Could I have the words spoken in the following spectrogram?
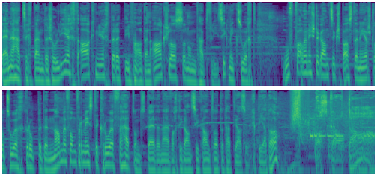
Denen hat sich dann der schon leicht angenüchterte Mann dann angeschlossen und hat fleissig mitgesucht. Aufgefallen ist der ganze Gespass dann erst, wo die Suchgruppe den Namen vom Vermissten gerufen hat und der dann einfach die ganze Zeit geantwortet hat, ja, also ich bin ja da. Was geht da?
